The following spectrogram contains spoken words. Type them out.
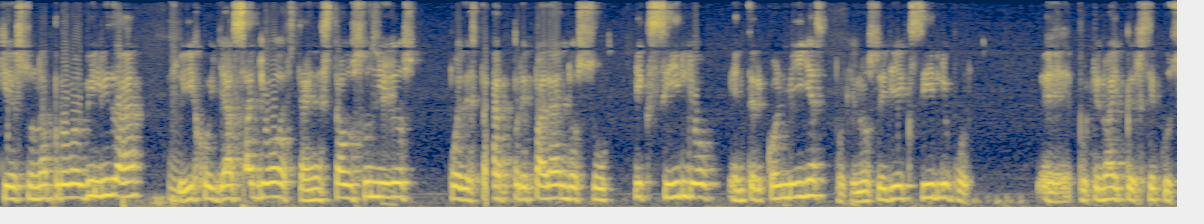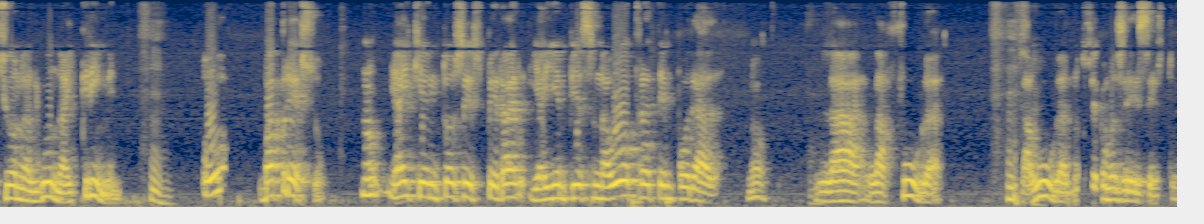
que es una probabilidad, su hijo ya salió, está en Estados Unidos, puede estar preparando su exilio, entre comillas, porque no sería exilio por, eh, porque no hay persecución alguna, hay crimen. Hmm. O va preso, ¿no? Y hay que entonces esperar y ahí empieza una otra temporada, ¿no? La, la fuga, la fuga, no sé cómo se dice esto.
